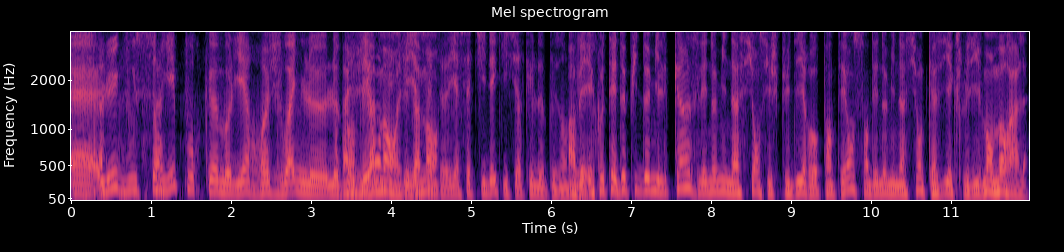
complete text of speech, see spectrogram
euh, Luc, vous seriez pour que Molière rejoigne le, le ah bah, Panthéon Évidemment, évidemment. Il y, a cette, il y, a cette, idée qui circule de plus en plus. Ah bah, écoutez, depuis 2015, les nominations, si je puis dire, au Panthéon sont des nominations quasi exclusivement morales.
